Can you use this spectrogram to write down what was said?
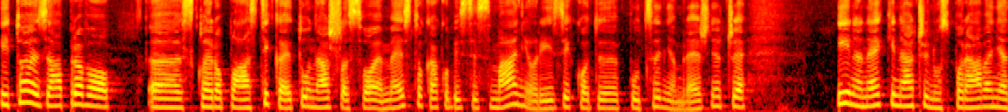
I to je zapravo e, skleroplastika je tu našla svoje mesto kako bi se smanjio rizik od pucanja mrežnjače i na neki način usporavanja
